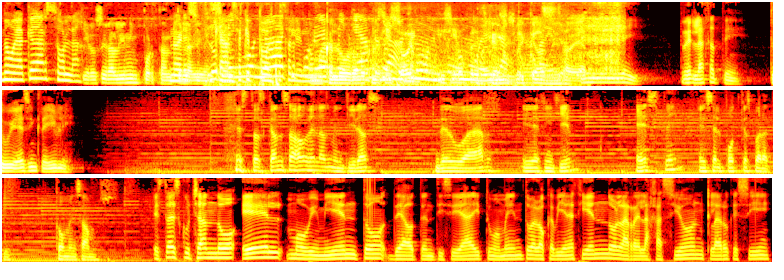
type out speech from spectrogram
Me voy a quedar sola. Quiero ser alguien importante No en la eres vida. suficiente, que todo está saliendo mal. Nunca logro lo que soy y siempre soy es. Ey, ey, ey, relájate, tu vida es increíble. ¿Estás cansado de las mentiras, de dudar y de fingir? Este es el podcast para ti. Comenzamos. Está escuchando el movimiento de autenticidad y tu momento, de lo que viene siendo la relajación, claro que sí.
